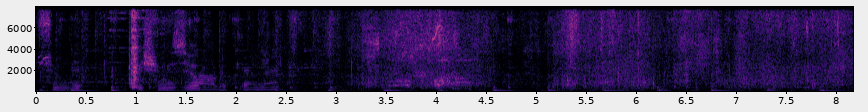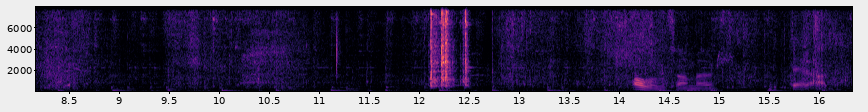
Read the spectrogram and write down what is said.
şimdi işimiz yok. Sabitleme. Al onu sen Merve. Bitti herhalde.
